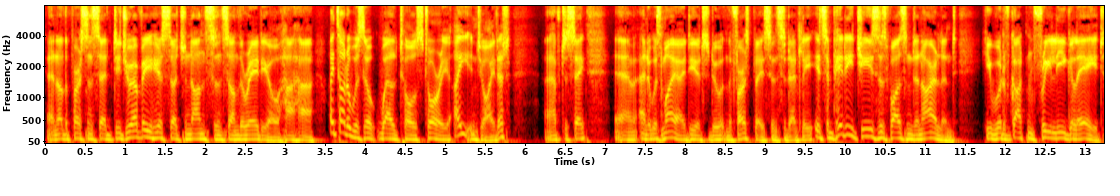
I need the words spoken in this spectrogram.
Another person said, Did you ever hear such nonsense on the radio? Ha ha. I thought it was a well told story. I enjoyed it. I have to say. Um, and it was my idea to do it in the first place, incidentally. It's a pity Jesus wasn't in Ireland. He would have gotten free legal aid.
